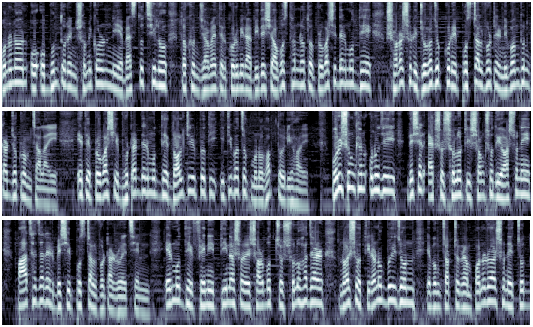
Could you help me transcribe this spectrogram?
মনোনয়ন ও অভ্যন্তরীণ সমীকরণ নিয়ে ব্যস্ত ছিল, তখন জামায়াতের কর্মীরা বিদেশে অবস্থানরত প্রবাসীদের মধ্যে সরাসরি যোগাযোগ করে পোস্টাল ভোটের নিবন্ধন কার্যক্রম চালায়। এতে প্রবাসী ভোটারদের মধ্যে দলটির প্রতি ইতিবাচক মনোভাব তৈরি হয়। পরিসংখ্যান অনুযায়ী, দেশের একশো ষোলোটি সংসদীয় আসনে পাঁচ হাজারের বেশি পোস্টাল ভোটার রয়েছেন। এর মধ্যে ফেনী তিন আসনে সর্বোচ্চ ষোলো হাজার নয়শো তিরানব্বই জন এবং চট্টগ্রাম পনেরো আসনে চোদ্দ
